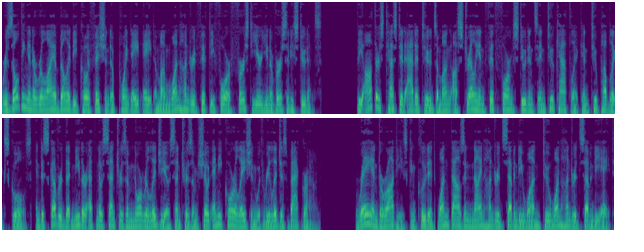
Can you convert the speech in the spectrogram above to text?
resulting in a reliability coefficient of 0.88 among 154 first-year university students. The authors tested attitudes among Australian fifth form students in two Catholic and two public schools, and discovered that neither ethnocentrism nor religiocentrism showed any correlation with religious background. Ray and Doratis concluded 1971 178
